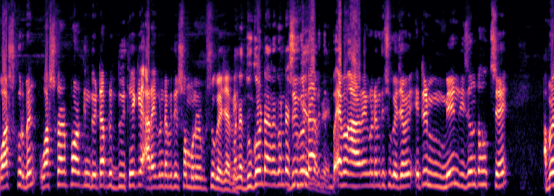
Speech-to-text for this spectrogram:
ওয়াশ করবেন। ওয়াশ করার পর কিন্তু এটা আপনি দুই থেকে আড়াই ঘণ্টার ভিতরে সম্পূর্ণ শুকিয়ে যাবে। মানে দু ঘণ্টা আড়াই ঘণ্টা দুই শুকিয়ে ঘণ্টা যাবে। এবং আড়াই ঘণ্টার ভিতরে শুকিয়ে যাবে। এটার মেন রিজনটা হচ্ছে আপনার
